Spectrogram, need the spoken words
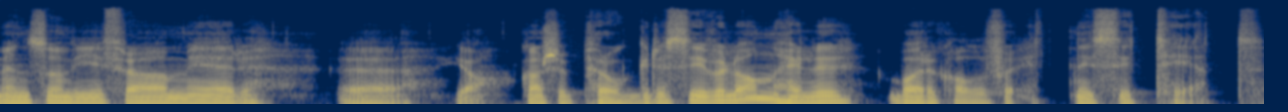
men som vi fra mer, øh, ja, kanskje progressive land heller bare kaller for etnisitet.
